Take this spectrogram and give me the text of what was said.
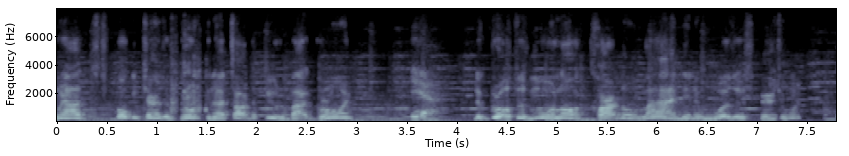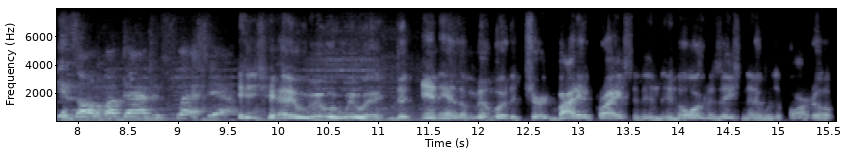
when I spoke in terms of growth and I talked to people about growing, yeah, the growth was more along a cardinal line than it was a spiritual one. It's all about dying to flesh, yeah. yeah, we were, we were, the, and as a member of the church body of Christ and in the organization that I was a part of,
